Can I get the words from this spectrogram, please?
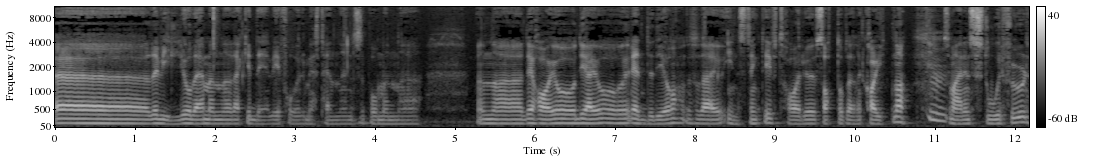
Eh, det vil jo det, men det er ikke det vi får mest henvendelse på. Men, eh, men de, jo, de, er jo redde, de òg. Så det er jo instinktivt. Har du satt opp denne kiten, mm. som er en stor fugl,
